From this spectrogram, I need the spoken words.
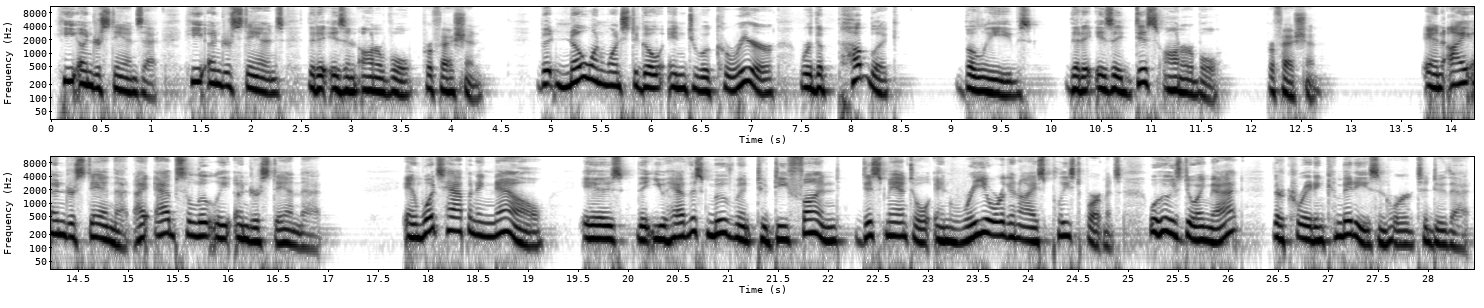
He understands that. He understands that it is an honorable profession. But no one wants to go into a career where the public believes that it is a dishonorable profession. And I understand that. I absolutely understand that. And what's happening now is that you have this movement to defund, dismantle, and reorganize police departments. Well, who's doing that? They're creating committees in order to do that.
